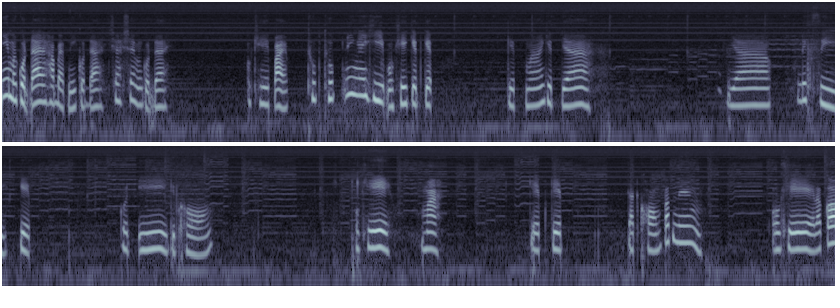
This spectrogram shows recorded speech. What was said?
นี่มันกดได้นะครับแบบนี้กดได้ ใช่ใช่มันกดได้ โอเคไป ทุบทุบนี่ไงหีบ โอเค เก็บเก็บเก็บไม้เก็บยา ยาเลขสี่เก็บ กด E เก็บของ โอเค มา เก็บเก็บจัดของแป๊บหนึ่งโอเค แล้วก็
